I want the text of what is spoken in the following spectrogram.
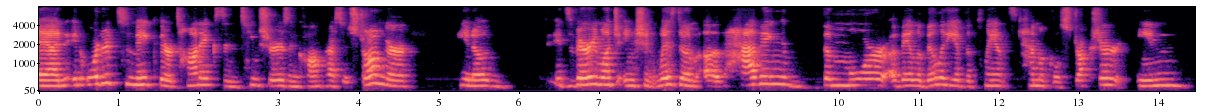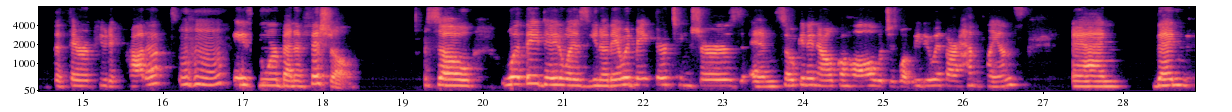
and in order to make their tonics and tinctures and compresses stronger you know it's very much ancient wisdom of having the more availability of the plant's chemical structure in the therapeutic product Mhm. is more beneficial. So what they did was, you know, they would make their tinctures and soak it in alcohol, which is what we do with our hemp plants. And then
